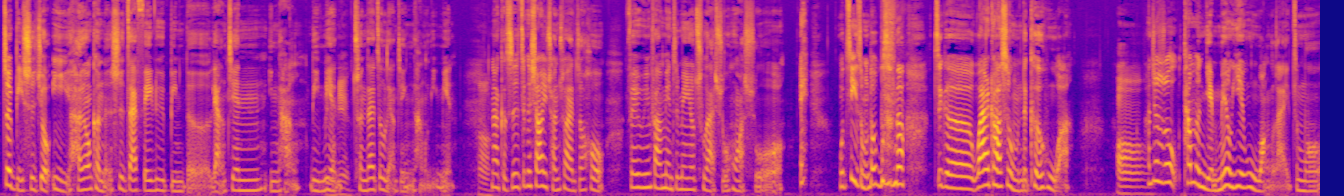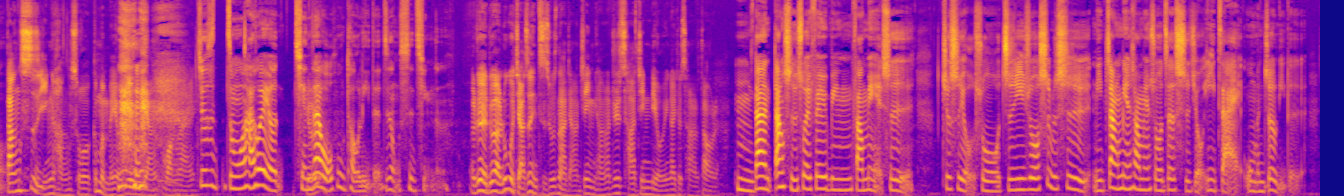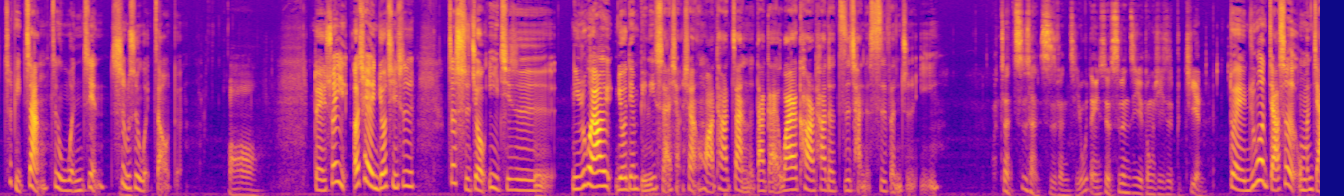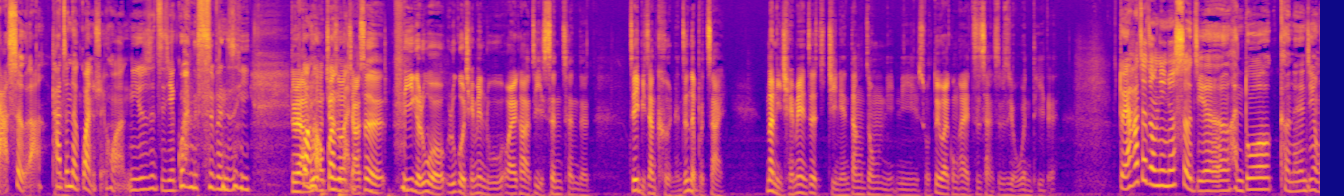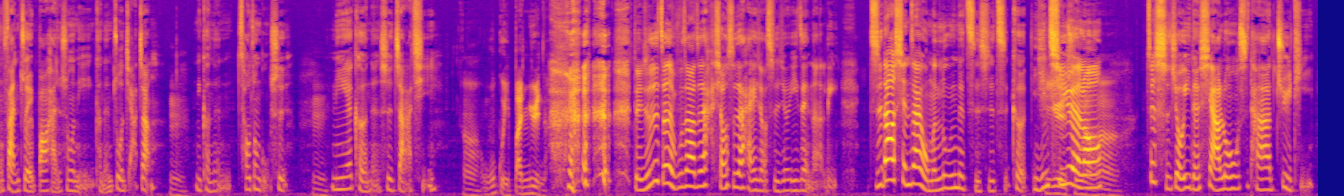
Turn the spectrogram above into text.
这笔十九亿很有可能是在菲律宾的两间银行里面存在这两间银行里面。哦、那可是这个消息传出来之后，菲律宾方面这边又出来说话说：“哎，我自己怎么都不知道这个 Wirecard 是我们的客户啊？”哦，他就是说他们也没有业务往来，怎么？当事银行说根本没有业务往来，就是怎么还会有钱在我户头里的这种事情呢？呃，对对啊，如果假设你指出是哪两间银行，那就去查金流，应该就查得到了。嗯，但当时所以菲律宾方面也是。就是有说质疑说，是不是你账面上面说这十九亿在我们这里的这笔账这个文件是不是伪造的？嗯、哦，对，所以而且尤其是这十九亿，其实你如果要有点比例尺来想象的话，它占了大概 Wirecard 它的资产的四分之一。占资产四分之一，我等于是有四分之一的东西是不见的。对，如果假设我们假设啦，它真的灌水话，嗯、你就是直接灌了四分之一。对啊，如果就是说，假设 第一个，如果如果前面如 Wirecard 自己声称的这一笔账可能真的不在，那你前面这几年当中你，你你所对外公开的资产是不是有问题的？对啊，它这中间就涉及了很多可能的金融犯罪，包含说你可能做假账，嗯，你可能操纵股市，嗯，你也可能是诈欺啊，五鬼搬运啊。对，就是真的不知道这消失的海角十九亿在哪里。直到现在，我们录音的此时此刻，已经七月喽。这十九亿的下落，或是它具体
